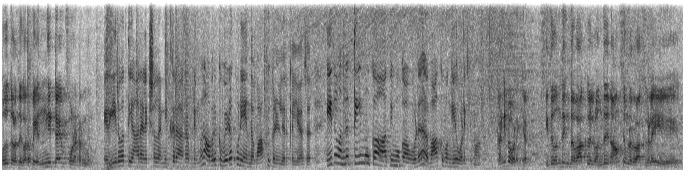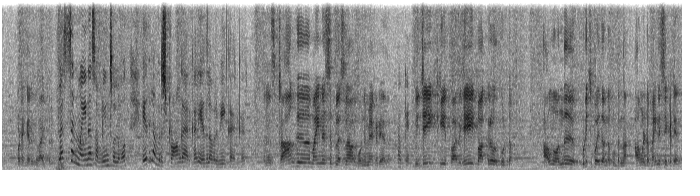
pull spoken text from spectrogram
பொதுத்தளத்துக்கு வரப்போ எனி டைம் ஃபோன் அட்டன் பண்ணும் இருபத்தி ஆறு எலெக்ஷன்ல நிக்கிறாரு அப்படிங்கும்போது அவருக்கு விழக்கூடிய இந்த வாக்குகள் இருக்கு இல்லையா சார் இது வந்து திமுக அதிமுகவோட வாக்கு வங்கியை உடைக்குமா? கண்டிப்பாக உடைக்காது. இது வந்து இந்த வாக்குகள் வந்து நாம் தமிழர் வாக்குகளை உடைக்கிறதுக்கு வாய்ப்பு இருக்கு. ப்ளஸ் அண்ட் மைனஸ் அப்படின்னு சொல்லும்போது எதுல அவர் ஸ்ட்ராங்கா இருக்காரு? எதுல அவர் வீக்கா இருக்காரு? ஸ்ட்ராங்கு மைனஸ் ப்ளஸ்லாம் அவருக்கு ஒன்றுமே கிடையாது. ஓகே விஜய்க்கு பா விஜயை பார்க்குற ஒரு கூட்டம். அவங்க வந்து பிடிச்சி போயது அந்த கூட்டம் தான். அவங்கள்ட்ட மைனஸே கிடையாது.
